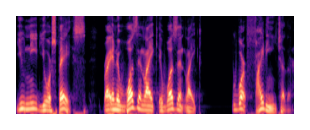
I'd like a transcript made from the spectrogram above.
you need your space, right? And it wasn't like it wasn't like we weren't fighting each other.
